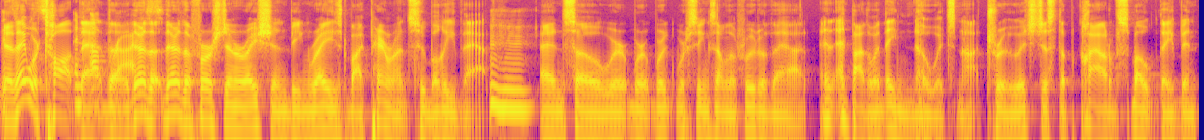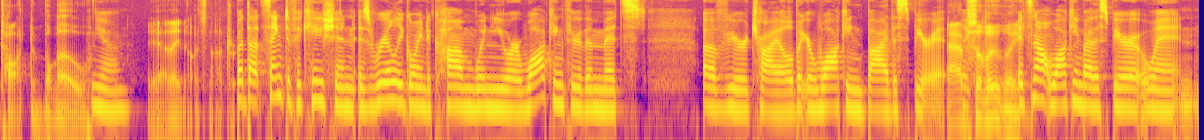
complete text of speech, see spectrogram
Yeah, they were taught that though. They're the they're the first generation being raised by parents who believe that, Mm-hmm. and so we're, we're we're seeing some of the fruit of that. And, and by the way, they know it's not true. It's just the cloud of smoke they've been taught to blow. Yeah. Yeah, they know it's not true. But that sanctification is really going to come when you are walking through the midst of your trial, but you're walking by the Spirit. Like, Absolutely. it's not walking by the Spirit when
